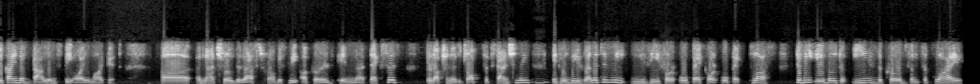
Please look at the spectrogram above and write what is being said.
to kind of balance the oil market. Uh, a natural disaster obviously occurred in uh, Texas. Production has dropped substantially. Mm-hmm. It will be relatively easy for OPEC or OPEC Plus to be able to ease the curbs on supply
